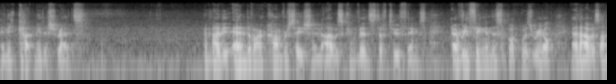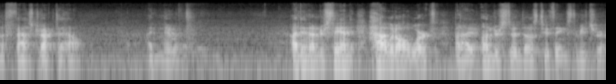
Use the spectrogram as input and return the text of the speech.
and he cut me to shreds. And by the end of our conversation, I was convinced of two things. Everything in this book was real, and I was on a fast track to hell. I knew it. I didn't understand how it all worked, but I understood those two things to be true.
